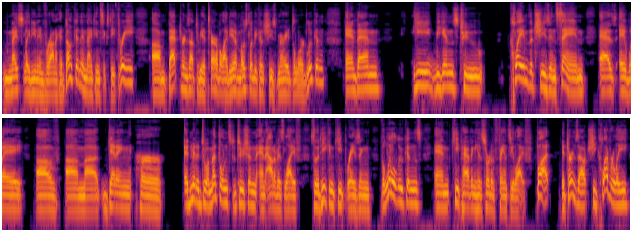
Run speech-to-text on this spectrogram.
nice lady named Veronica Duncan in 1963. Um, that turns out to be a terrible idea, mostly because she's married to Lord Lucan. And then he begins to claim that she's insane as a way of, um, uh, getting her admitted to a mental institution and out of his life so that he can keep raising the little Lucans and keep having his sort of fancy life. But it turns out she cleverly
